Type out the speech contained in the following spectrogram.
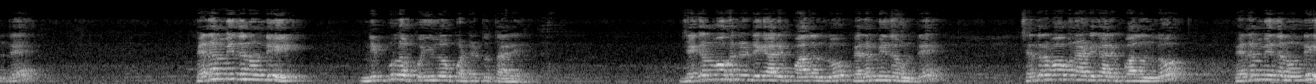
అంటే పెనం మీద నుండి నిప్పుల పొయ్యిలో పడ్డట్టు తారేది. జగన్మోహన్ రెడ్డి గారి పాలనలో పెనం మీద ఉంటే చంద్రబాబు నాయుడు గారి పాలనలో పెనం మీద నుండి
